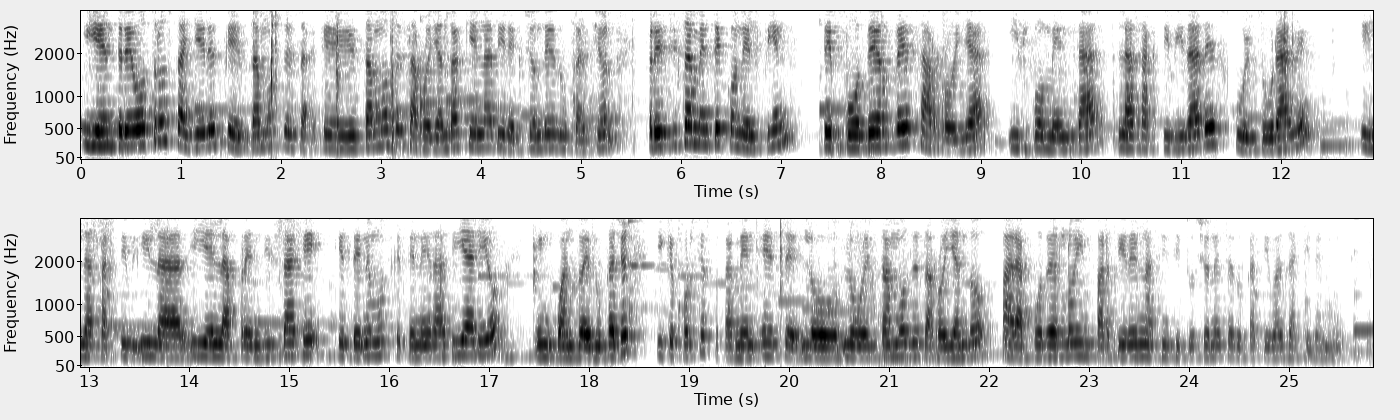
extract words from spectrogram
y entre otros talleres que estamos, que estamos desarrollando aquí en la Dirección de Educación, precisamente con el fin de poder desarrollar y fomentar las actividades culturales y, las y, el aprendizaje que tenemos que tener a diario en cuanto a educación y que por cierto también este, lo, lo estamos desarrollando para poderlo impartir en las instituciones educativas de aquí del municipio.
